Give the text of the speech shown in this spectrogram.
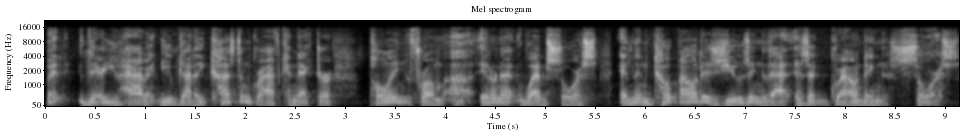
But there you have it. You've got a custom graph connector pulling from an internet web source, and then Copilot is using that as a grounding source.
